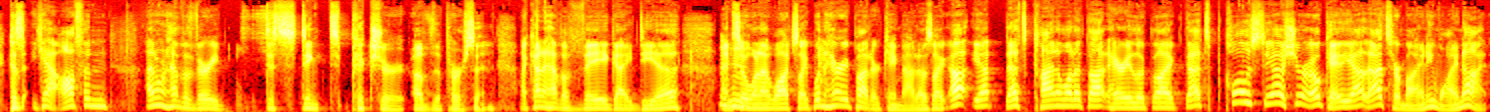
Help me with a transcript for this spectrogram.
Because yeah, often I don't have a very distinct picture of the person. I kind of have a vague idea. And so when I watched like when Harry Potter came out, I was like, "Oh, yep, that's kind of what I thought Harry looked like. That's close. Yeah, sure. Okay, yeah, that's Hermione. Why not?"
